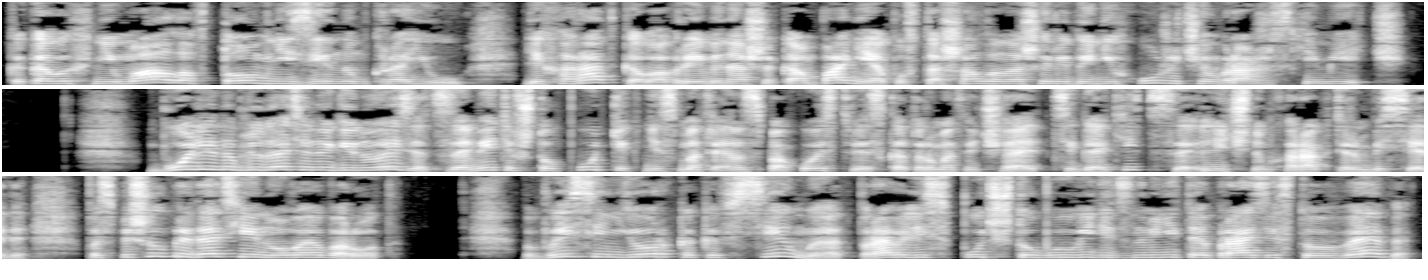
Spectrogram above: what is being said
каковых немало в том низинном краю. Лихорадка во время нашей кампании опустошала наши ряды не хуже, чем вражеский меч. Более наблюдательный генуэзец, заметив, что путник, несмотря на спокойствие, с которым отвечает, тяготится личным характером беседы, поспешил придать ей новый оборот. «Вы, сеньор, как и все мы, отправились в путь, чтобы увидеть знаменитое празднество в Вебе.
